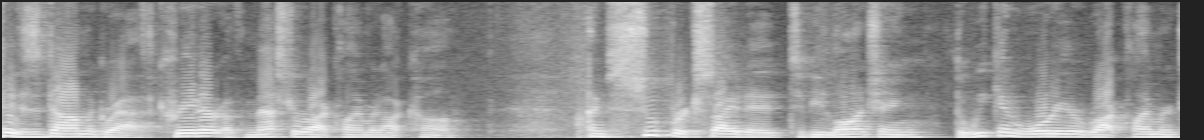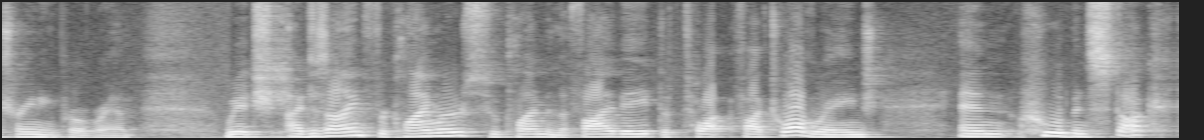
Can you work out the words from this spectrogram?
Hey, this is Don McGrath, creator of MasterRockClimber.com. I'm super excited to be launching the Weekend Warrior Rock Climber Training Program, which I designed for climbers who climb in the 5'8 to 5'12 range and who have been stuck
